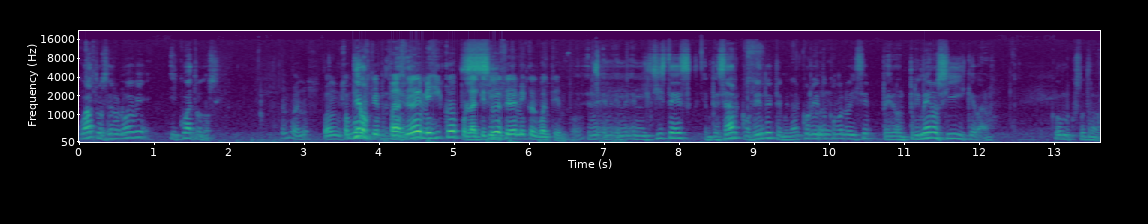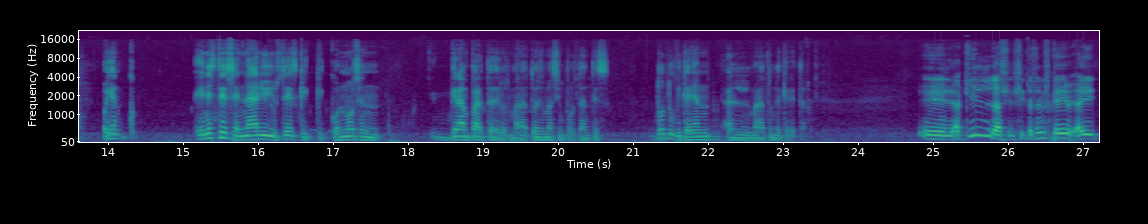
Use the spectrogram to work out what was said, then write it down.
409 y 412. Bueno, son, Digo, buenos tiempos. Para la Ciudad de México, por la altitud sí. de la Ciudad de México es buen tiempo. El, el- el- el chiste es empezar corriendo y terminar corriendo como lo hice, pero el primero sí, qué bárbaro. ¿Cómo me costó trabajo? Oigan, en este escenario y ustedes que, que conocen gran parte de los maratones más importantes, ¿dónde ubicarían al maratón de Querétaro? El- aquí las situaciones que hay, hay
